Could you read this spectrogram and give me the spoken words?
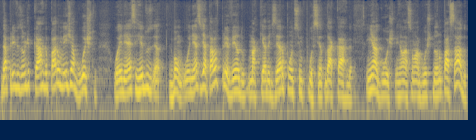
da previsão de carga para o mês de agosto. O ONS reduziu. Bom, o ONS já estava prevendo uma queda de 0,5% da carga em agosto em relação a agosto do ano passado,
